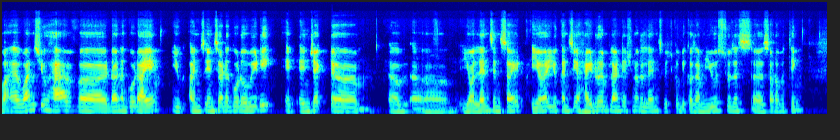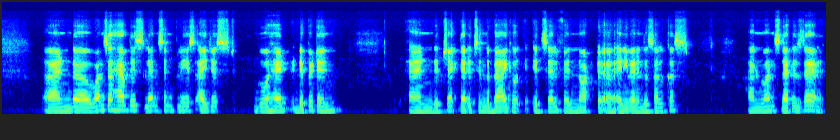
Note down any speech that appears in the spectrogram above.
Uh, once you have uh, done a good IA, you insert a good OVD, inject uh, uh, uh, your lens inside. Here you can see a hydro implantation of the lens, which because I'm used to this uh, sort of a thing. And once I have this lens in place, I just go ahead, dip it in and check that it's in the bag itself and not anywhere in the sulcus. And once that is there,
